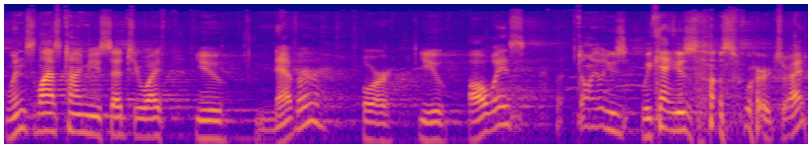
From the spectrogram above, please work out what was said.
when's the last time you said to your wife, you never or you always? Don't use, we can't use those words, right?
